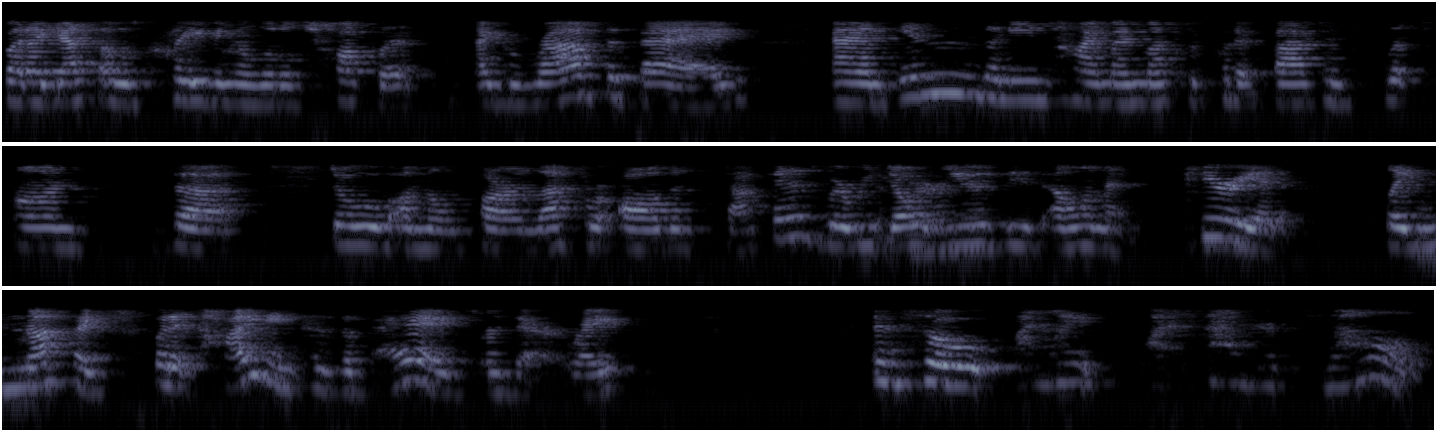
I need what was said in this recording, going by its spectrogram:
but I guess I was craving a little chocolate. I grabbed the bag, and in the meantime, I must have put it back and flipped on the stove on the far left where all the stuff is, where we don't use these elements. Period. Like nothing, but it's hiding because the bags are there, right? And so I'm like, what is that weird smell?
